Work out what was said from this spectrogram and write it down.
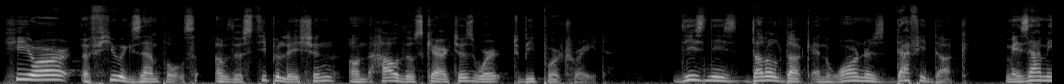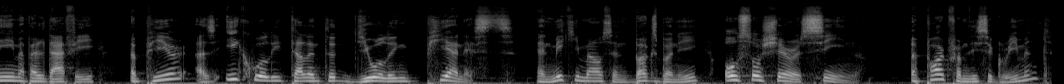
Here are a few examples of the stipulation on how those characters were to be portrayed. Disney's Donald Duck and Warner's Daffy Duck, Mes amis m'appellent Daffy, appear as equally talented dueling pianists, and Mickey Mouse and Bugs Bunny also share a scene. Apart from this agreement,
